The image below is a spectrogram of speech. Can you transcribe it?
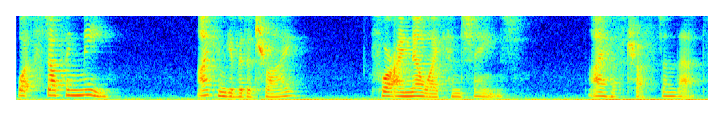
what's stopping me? I can give it a try, for I know I can change. I have trust in that.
